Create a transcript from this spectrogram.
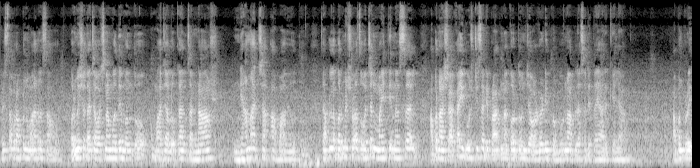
ख्रिस्ताबरोबर आपण वारस आहोत. परमेश्वर त्याच्या वचनामध्ये म्हणतो माझ्या लोकांचा नाश ज्ञानाच्या अभावी होतो. जर आपल्याला परमेश्वराचं वचन माहिती नसेल आपण अशा काही गोष्टीसाठी प्रार्थना करतो जे ऑलरेडी प्रभूनं आपल्यासाठी तयार केल्या. आपण प्र-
